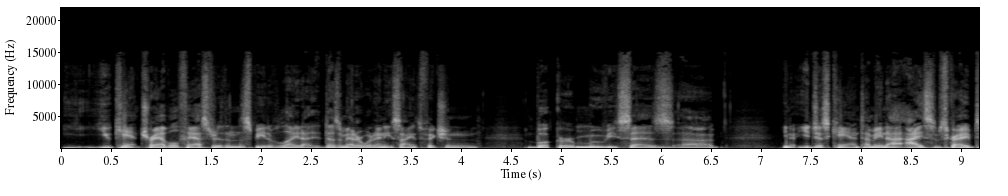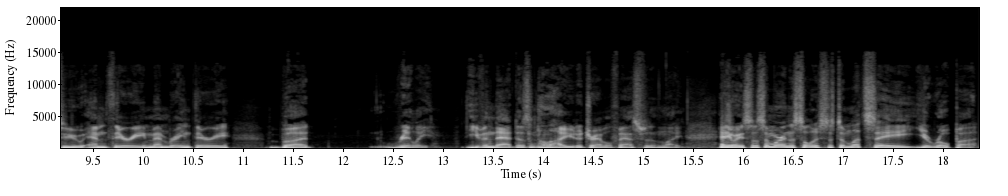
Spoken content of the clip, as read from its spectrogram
you can't travel faster than the speed of light. It doesn't matter what any science fiction book or movie says. Uh, you know, you just can't. I mean, I, I subscribe to M theory, membrane theory, but really, even that doesn't allow you to travel faster than light. Anyway, so somewhere in the solar system, let's say Europa,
